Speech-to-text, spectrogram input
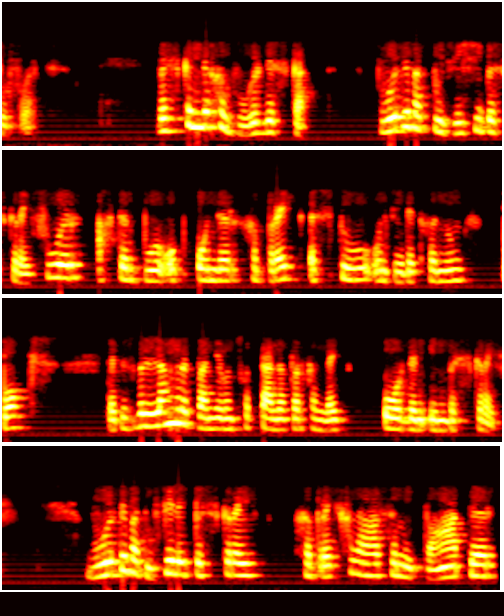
so voort wiskundige woordeskat. Woorde wat posisie beskryf voor, agter, bo, op, onder, gebruik 'n stoel, ons het dit genoem box. Dit is belangrik wanneer ons getalle vergelyk, orden en beskryf. Woorde wat hoeveelheid beskryf, gebruik glase met water,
